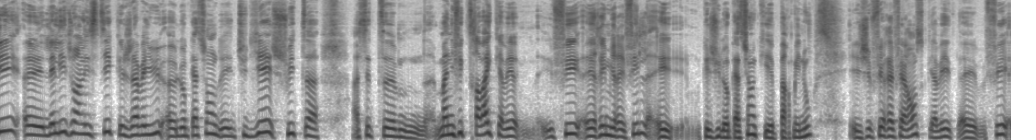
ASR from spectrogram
qui l'élite journalistique que j'avais eu euh, l'occasion d'étudier suite à, ce euh, magnifique travail qu'avait fait Rémi Réfil et que j'ai eu l'occasion, qui est parmi nous. Et j'ai fait référence, qui avait euh, fait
